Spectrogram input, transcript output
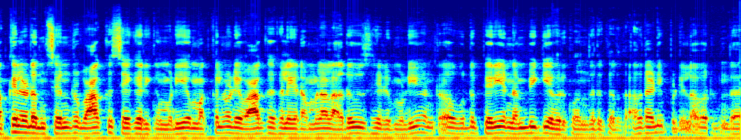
மக்களிடம் சென்று வாக்கு சேகரிக்க முடியும் மக்களுடைய வாக்குகளை நம்மளால் அறிவு செய்ய முடியும் என்ற ஒரு பெரிய நம்பிக்கை அவருக்கு வந்திருக்கிறது. அதன் அடிப்படையில் அவர் இந்த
